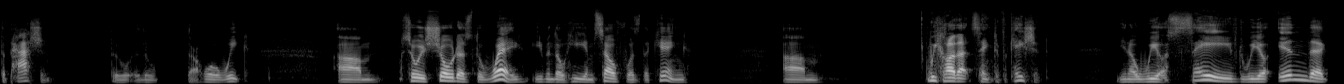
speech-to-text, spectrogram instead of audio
the passion, the, the, the whole week. Um, so he showed us the way, even though he himself was the king. Um, we call that sanctification you know we are saved we are in the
